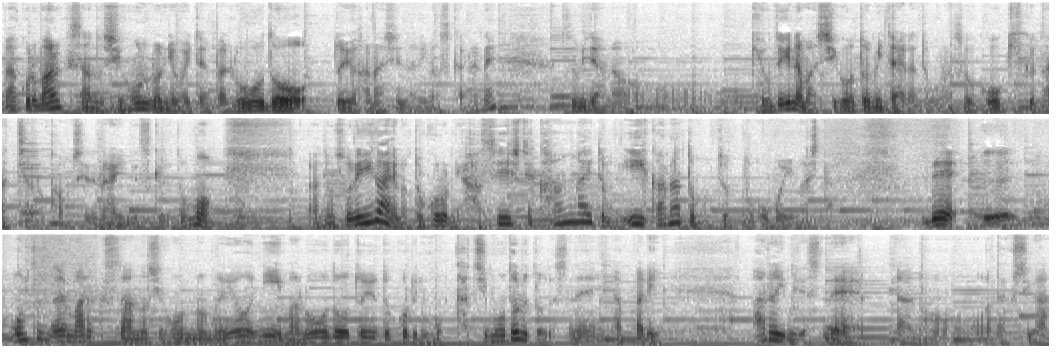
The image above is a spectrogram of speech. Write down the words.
まあ、このマルクさんの資本論においてやっぱり労働という話になりますからねそういう意味であの基本的にはま仕事みたいなところがすごく大きくなっちゃうのかもしれないんですけれどもあのそれ以外のところに派生して考えてもいいかなともちょっと思いました。でもう一つねマルクスさんの資本論のように、まあ、労働というところにも立ち戻るとですねやっぱりある意味ですねあの私が、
